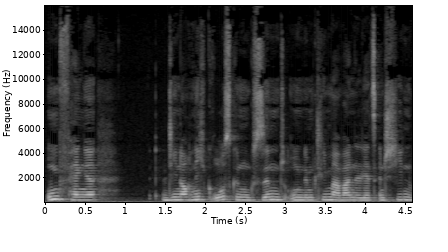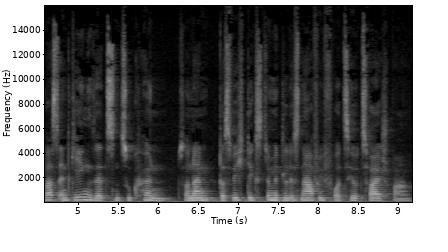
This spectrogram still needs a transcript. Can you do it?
Umfänge, die noch nicht groß genug sind, um dem Klimawandel jetzt entschieden was entgegensetzen zu können, sondern das wichtigste Mittel ist nach wie vor CO2 sparen.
